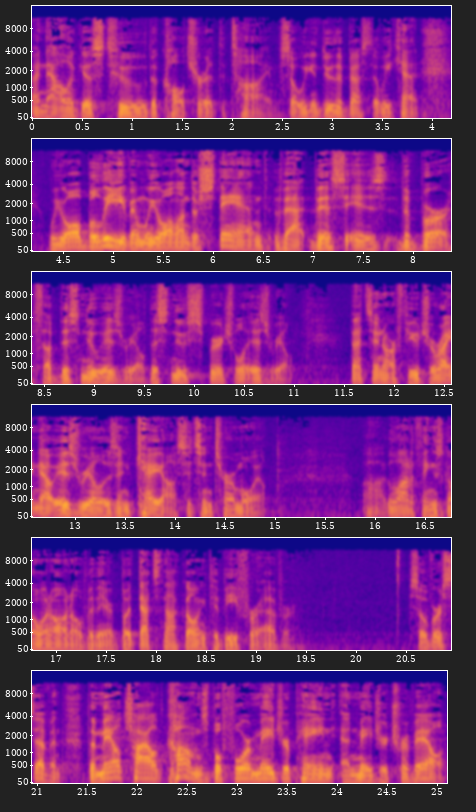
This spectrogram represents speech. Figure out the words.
analogous to the culture at the time. So we can do the best that we can. We all believe and we all understand that this is the birth of this new Israel, this new spiritual Israel that's in our future. Right now, Israel is in chaos, it's in turmoil. Uh, a lot of things going on over there, but that's not going to be forever. So, verse 7 the male child comes before major pain and major travail.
